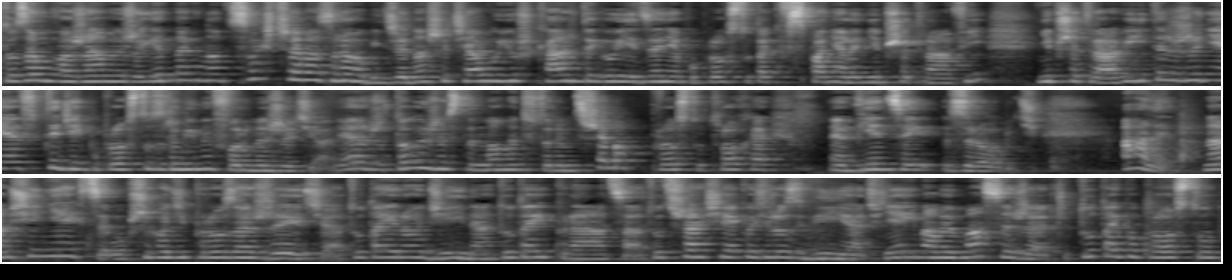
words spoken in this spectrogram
to zauważamy, że jednak no, coś trzeba zrobić, że nasze ciało już każdego jedzenia po prostu tak wspaniale nie przetrafi, nie przetrawi i też, że nie w tydzień po prostu zrobimy formę życia, nie? że to już jest ten moment, w którym trzeba po prostu trochę e, więcej zrobić. Ale nam się nie chce, bo przychodzi proza życia, tutaj rodzina, tutaj praca, tu trzeba się jakoś rozwijać, nie? I mamy masę rzeczy. Tutaj po prostu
